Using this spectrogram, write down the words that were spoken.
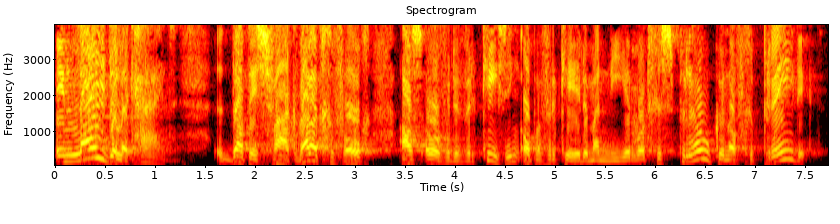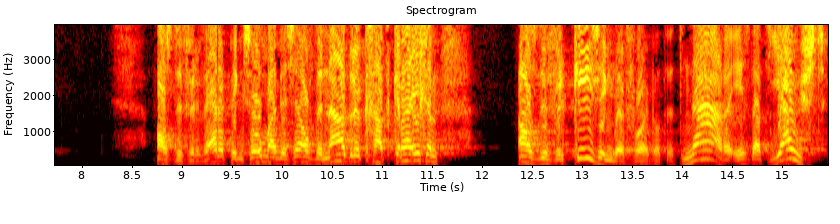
in lijdelijkheid. Dat is vaak wel het gevolg als over de verkiezing op een verkeerde manier wordt gesproken of gepredikt. Als de verwerping zomaar dezelfde nadruk gaat krijgen als de verkiezing bijvoorbeeld. Het nare is dat juist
